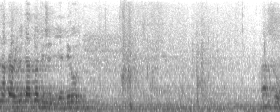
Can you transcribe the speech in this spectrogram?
но это одно движение. Я беру. Хорошо.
